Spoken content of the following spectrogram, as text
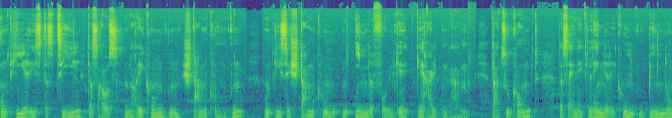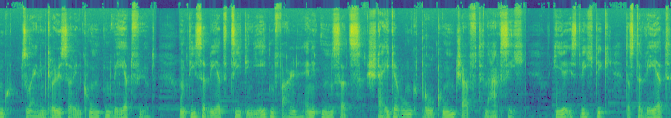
Und hier ist das Ziel, dass aus Neukunden Stammkunden und diese Stammkunden in der Folge gehalten werden. Dazu kommt, dass eine längere Kundenbindung zu einem größeren Kundenwert führt. Und dieser Wert zieht in jedem Fall eine Umsatzsteigerung pro Kundschaft nach sich. Hier ist wichtig, dass der Wert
